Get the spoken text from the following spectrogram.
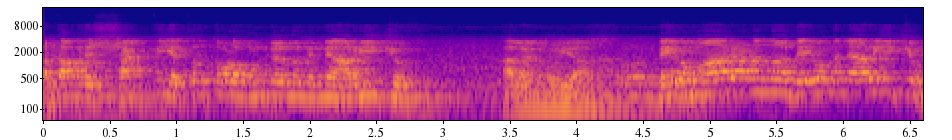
കർത്താവിന്റെ ശക്തി എത്രത്തോളം ഉണ്ട് എന്ന് നിന്നെ അറിയിക്കും. ഹല്ലേലൂയ ദൈവം ആരാണെന്ന് ദൈവം തന്നെ അറിയിക്കും.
